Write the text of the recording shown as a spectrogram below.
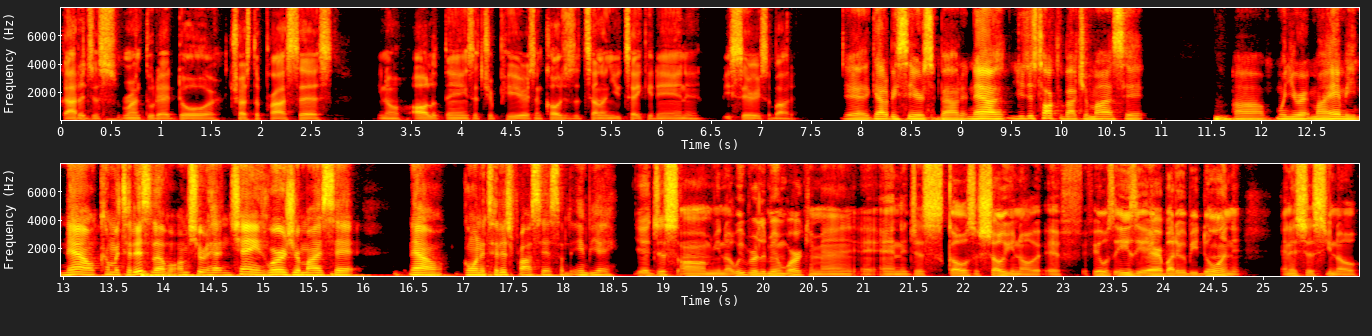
Got to just run through that door, trust the process. You know, all the things that your peers and coaches are telling you, take it in and be serious about it. Yeah, you got to be serious about it. Now, you just talked about your mindset uh, when you're at Miami. Now coming to this level, I'm sure it hadn't changed. Where's your mindset now going into this process of the NBA? Yeah, just um, you know, we've really been working, man, and it just goes to show, you know, if if it was easy, everybody would be doing it, and it's just you know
